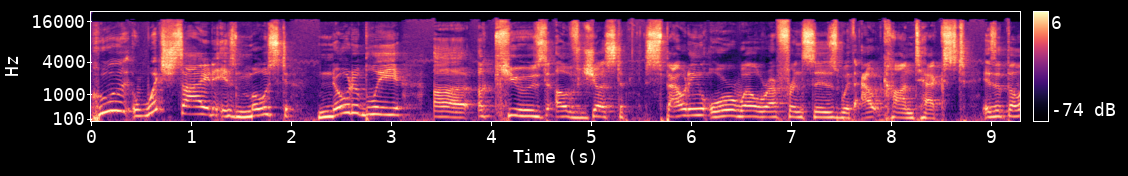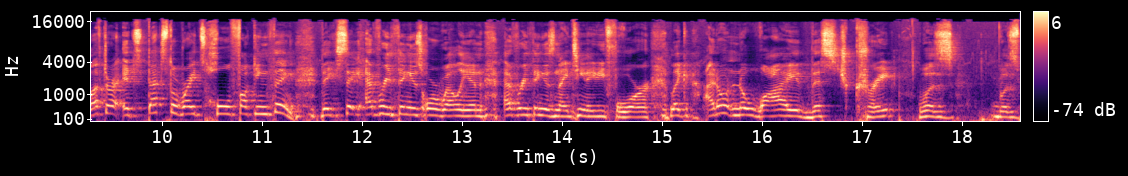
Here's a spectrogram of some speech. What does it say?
who which side is most notably uh, accused of just spouting Orwell references without context? Is it the left or? It's that's the right's whole fucking thing. They say everything is Orwellian, everything is 1984. Like I don't know why this trait was was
